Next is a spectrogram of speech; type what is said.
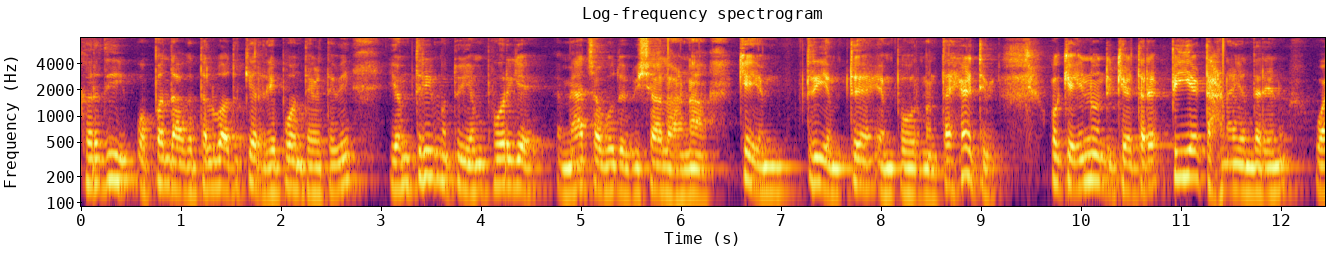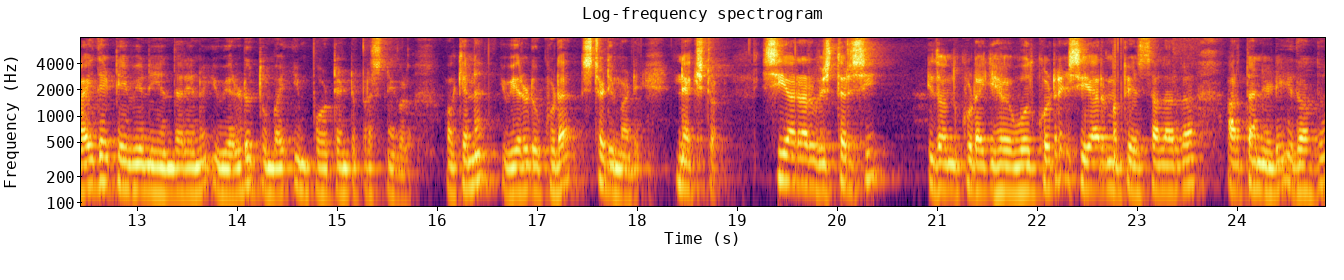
ಖರೀದಿ ಒಪ್ಪಂದ ಆಗುತ್ತಲ್ವ ಅದಕ್ಕೆ ರೇಪೋ ಅಂತ ಹೇಳ್ತೀವಿ. ಎಂ ತ್ರೀ ಮತ್ತು ಎಂ ಫೋರ್ಗೆ ಮ್ಯಾಚ್ ಆಗೋದು ವಿಶಾಲ ಹಣ. K M three M M four ಅಂತ ಹೇಳ್ತೀವಿ. ಓಕೆ ಇನ್ನೊಂದು ಕೇಳ್ತಾರೆ. ಪಿ ಎಟ್ ಹಣ ಎಂದರೇನು? ವಾಯ್ದೆ ಠೇವಣಿ ಎಂದರೇನು? ಇವೆರಡೂ ತುಂಬ ಇಂಪಾರ್ಟೆಂಟ್ ಪ್ರಶ್ನೆಗಳು. ಓಕೆನಾ ಇವೆರಡೂ ಕೂಡ ಸ್ಟಡಿ ಮಾಡಿ. ನೆಕ್ಸ್ಟ್ ಸಿ ಆರ್ ಆರ್ ವಿಸ್ತರಿಸಿ. ಇದೊಂದು ಕೂಡ ಓದ್ಕೊಡ್ರಿ. ಸಿ ಆರ್ ಮತ್ತು ಎಸ್ ಎಲ್ ಆರ್ಗೆ ಅರ್ಥ ನೀಡಿ ಇದೊಂದು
